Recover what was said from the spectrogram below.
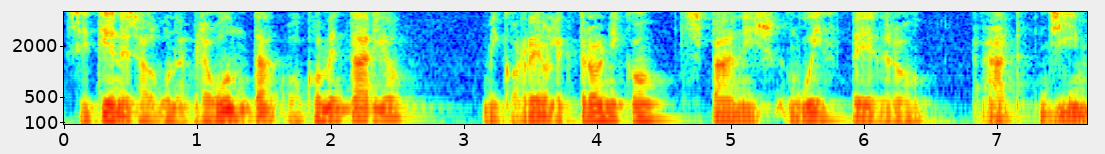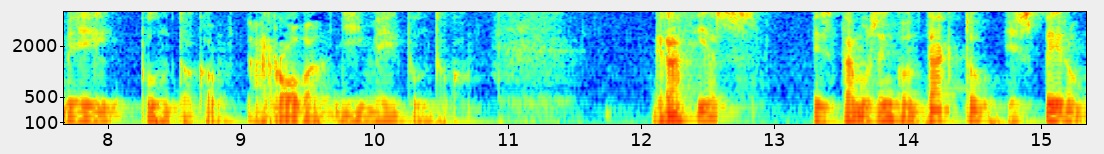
Si tienes alguna pregunta o comentario, mi correo electrónico spanishwithpedro at gmail.com Gracias, estamos en contacto, espero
